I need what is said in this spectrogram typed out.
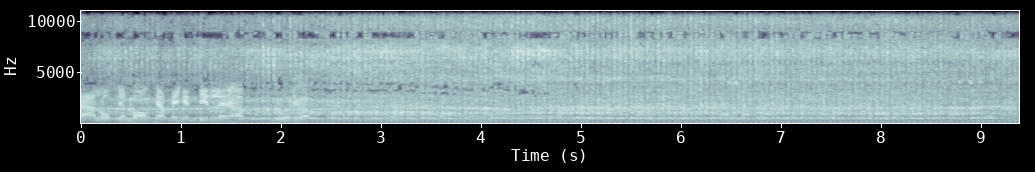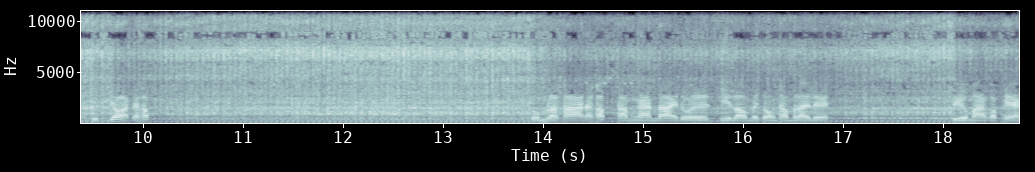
ญ้ารกจนมองแทบไม่เห็นดินเลยนะครับ ดูดิครับ สุดยอดนะครับ สมราคานะครับทำงานได้โดยที่เราไม่ต้องทำอะไรเลย ซื้อมาก็แพง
